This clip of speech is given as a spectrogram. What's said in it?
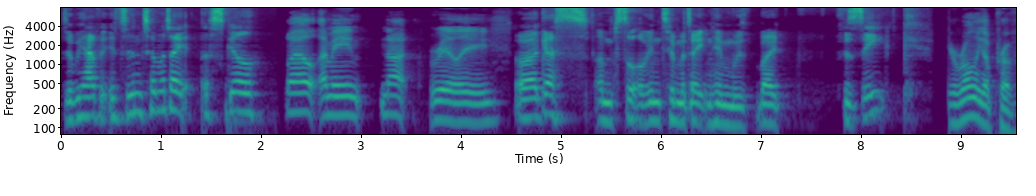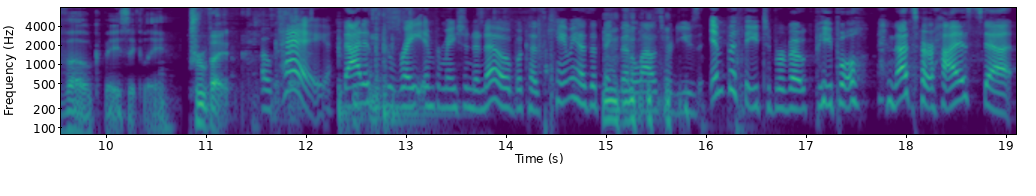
Do we have it's intimidate a skill? Well, I mean, not really. Well, I guess I'm sort of intimidating him with my physique. You're rolling a provoke, basically. Provoke. Okay, that is great information to know because Cammy has a thing that allows her to use empathy to provoke people, and that's her highest stat.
